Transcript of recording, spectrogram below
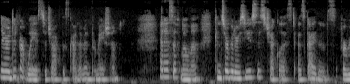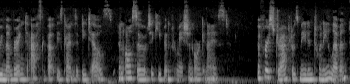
There are different ways to track this kind of information. At SF MoMA, conservators use this checklist as guidance for remembering to ask about these kinds of details and also to keep information organized. A first draft was made in 2011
